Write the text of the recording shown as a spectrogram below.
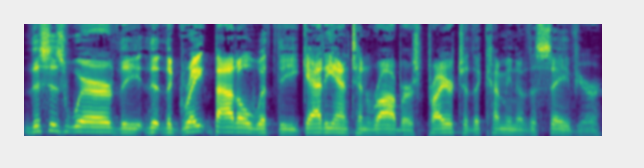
This is where the, the, the great battle with the Gadianton robbers prior to the coming of the Savior.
